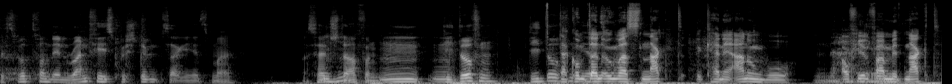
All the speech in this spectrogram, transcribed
Das wird von den Runfees bestimmt, sage ich jetzt mal. Was hältst du davon? Die dürfen, die dürfen. Mhm. Da kommt dann irgendwas nackt, keine Ahnung wo. Auf jeden Fall mit nackt.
